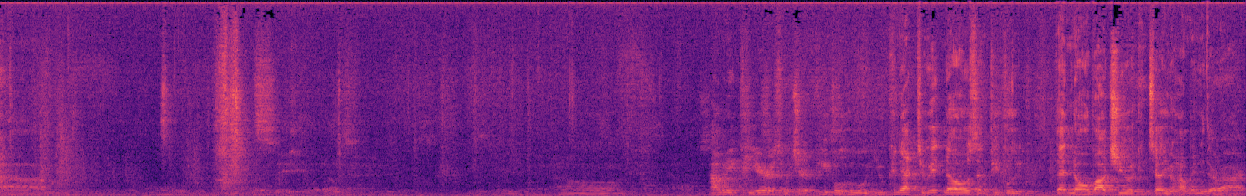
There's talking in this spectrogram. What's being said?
um, let's see, what else? Um, How many peers, which are people who you connect to, it knows, and people that know about you, it can tell you how many there are.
